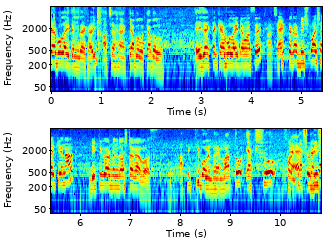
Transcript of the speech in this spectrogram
কেবল আইটেম দেখাই। আচ্ছা হ্যাঁ কেবল কেবল এই যে একটা কেবল আইটেম আছে আচ্ছা। এক টাকা বিশ পয়সায় কেনা বিক্রি করবেন দশ টাকা গজ। আপনি কি বলেন ভাই মাত্র একশো একশো বিশ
